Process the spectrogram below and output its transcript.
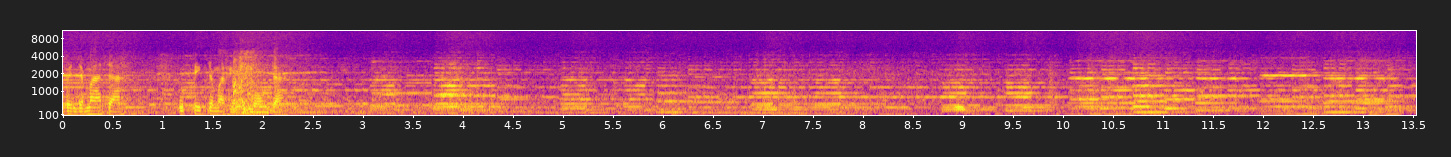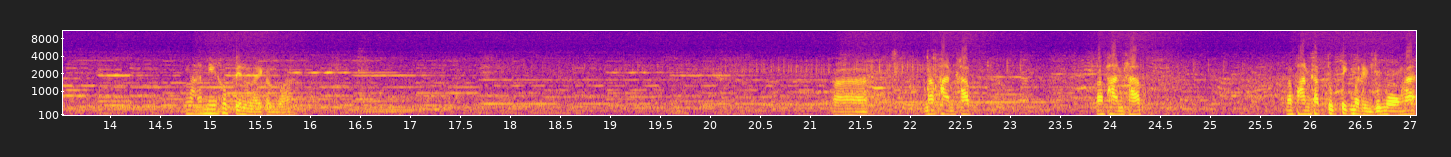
เบนจะมาจ๊ะ ตุ๊กติ๊กจะมาถึงกี่โมงจ๊ะร้านนี้เขาเป็นอะไรกันวะ อ่านพันธ์ครับนพันธ์ครับนพันธ์ครับ ตุ๊กติ๊กมาถึงกี่โมงฮะ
